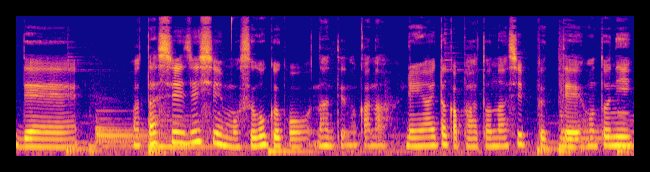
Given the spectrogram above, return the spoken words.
で私自身もすごくこう何て言うのかな恋愛とかパートナーシップって本当に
